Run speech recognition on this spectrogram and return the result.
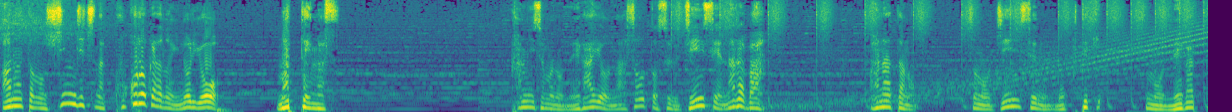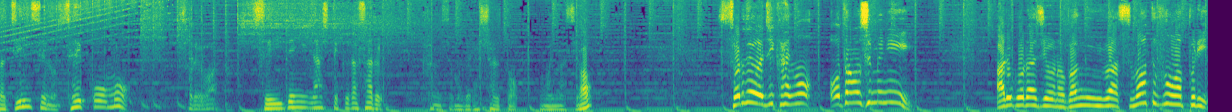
あなたの真実な心からの祈りを待っています。神様の願いをなそうとする人生ならば、あなたのその人生の目的、その願った人生の成功も、それはついでになしてくださる神様でいらっしゃると思いますよ。それでは次回もお楽しみにアルゴラジオの番組はスマートフォンアプリ、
